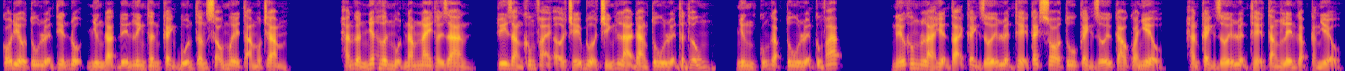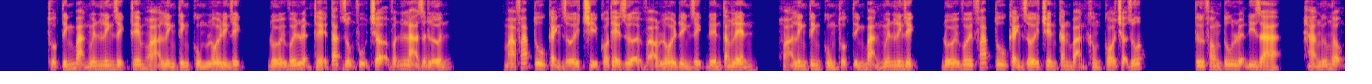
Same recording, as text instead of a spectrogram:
có điều tu luyện tiến độ nhưng đạt đến linh thân cảnh bốn tầng sáu mươi tám một trăm. Hắn gần nhất hơn một năm nay thời gian, tuy rằng không phải ở chế bửa chính là đang tu luyện thần thông, nhưng cũng gặp tu luyện công pháp nếu không là hiện tại cảnh giới luyện thể cách so tu cảnh giới cao quá nhiều, hắn cảnh giới luyện thể tăng lên gặp càng nhiều. Thuộc tính bản nguyên linh dịch thêm hỏa linh tinh cùng lôi đình dịch, đối với luyện thể tác dụng phụ trợ vẫn là rất lớn. Mà pháp tu cảnh giới chỉ có thể dựa vào lôi đình dịch đến tăng lên, hỏa linh tinh cùng thuộc tính bản nguyên linh dịch, đối với pháp tu cảnh giới trên căn bản không có trợ giúp. Từ phòng tu luyện đi ra, hà ngữ ngộng,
